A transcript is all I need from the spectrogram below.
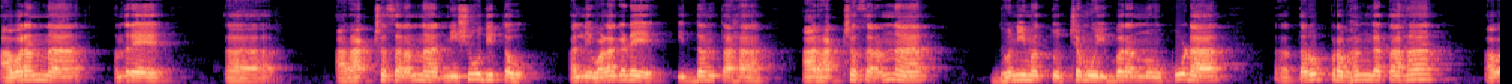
ಅವರನ್ನು, ಅಂದರೆ, ಆ ರಾಕ್ಷಸರನ್ನು ನಿಷೂದಿತವು ಅಲ್ಲಿ ಒಳಗಡೆ ಇದ್ದಂತಹ ಆ ರಾಕ್ಷಸರನ್ನು ಧ್ವನಿ ಮತ್ತು ಚಮು ಇಬ್ಬರನ್ನು ಕೂಡ ತರುಪ್ರಭಂಗತಃ ಅವ,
